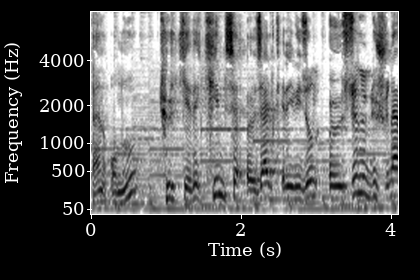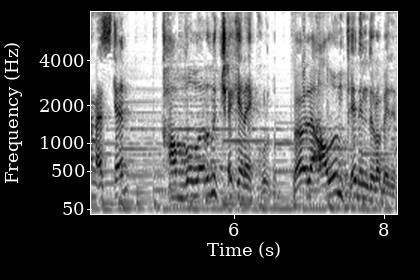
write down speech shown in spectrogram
Ben onu Türkiye'de kimse özel televizyon ölsünü düşünemezken kablolarını çekerek kurdum. Böyle alın terimdir o benim.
